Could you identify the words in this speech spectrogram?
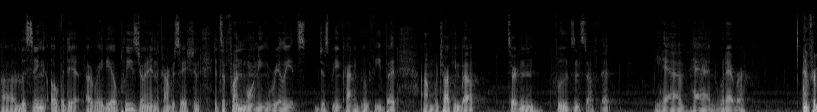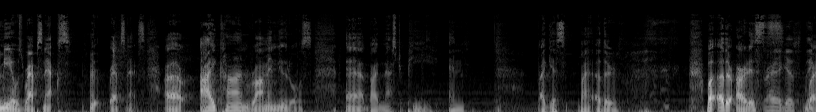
uh, listening over the uh, radio, please join in the conversation. It's a fun morning, really. It's just being kind of goofy, but um, we're talking about certain foods and stuff that we have had, whatever. And for me, it was Rap Snacks. Rap Snacks. Uh, Icon Ramen Noodles uh, by Master P. And I guess by other by other artists. Right. I guess they, by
